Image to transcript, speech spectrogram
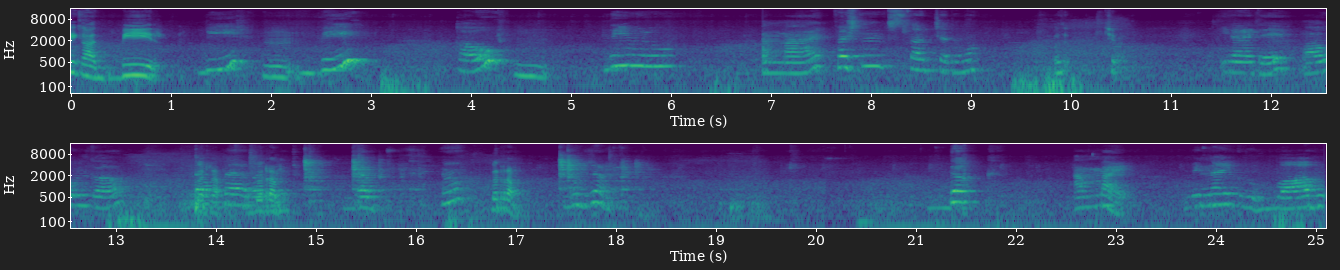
డాంగి కాదు బీర్. బీ బీ కౌ? నీవు అమ్మాయి. ఫస్ట్ నుంచి స్టార్ట్ చేద్దామా? చెప్పు. ఇదైతే మామూలుగా గుర్రం? గుర్రం. గుర్రం డక్ అమ్మాయి వినాయకుడు బాబు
